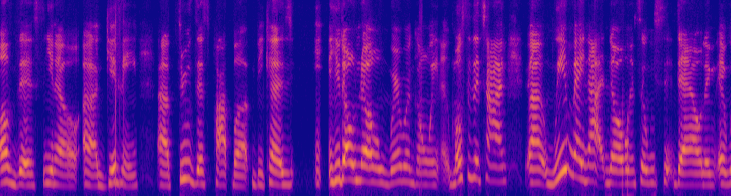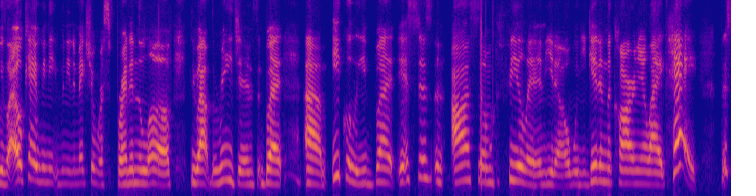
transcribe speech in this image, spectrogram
of this, you know, uh, giving uh, through this pop up because you don't know where we're going. Uh, most of the time, uh, we may not know until we sit down and, and we're like, okay, we need we need to make sure we're spreading the love throughout the regions, but um, equally. But it's just an awesome feeling, you know, when you get in the car and you're like, hey. This,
